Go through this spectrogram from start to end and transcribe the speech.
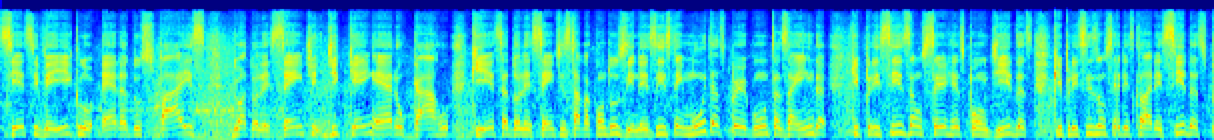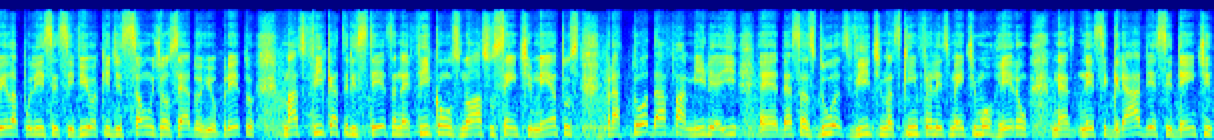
se esse veículo era dos pais do adolescente, de quem era o carro que esse adolescente estava conduzindo. Existem muitas perguntas ainda que precisam ser respondidas, que precisam ser esclarecidas pela Polícia Civil aqui de São José do Rio Preto, mas fica a tristeza, né? ficam os nossos sentimentos para toda a família aí é, dessas essas duas vítimas que infelizmente morreram né, nesse grave acidente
